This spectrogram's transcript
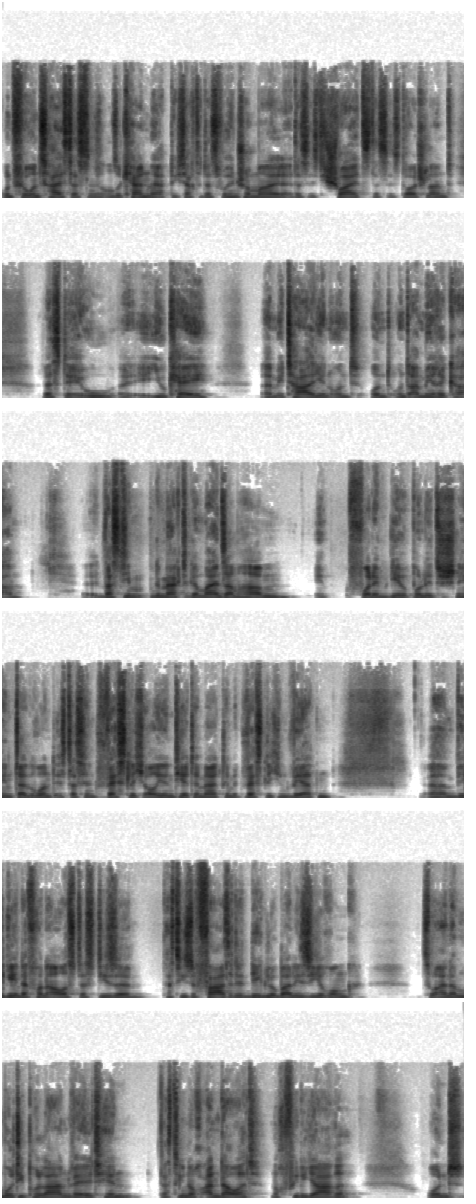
Und für uns heißt das, das sind unsere Kernmärkte. Ich sagte das vorhin schon mal, das ist die Schweiz, das ist Deutschland, Rest der EU, äh, UK, ähm, Italien und, und, und Amerika. Was die Märkte gemeinsam haben, vor dem geopolitischen Hintergrund, ist, das sind westlich orientierte Märkte mit westlichen Werten. Ähm, wir gehen davon aus, dass diese, dass diese Phase der Deglobalisierung zu einer multipolaren Welt hin, dass die noch andauert, noch viele Jahre. Und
